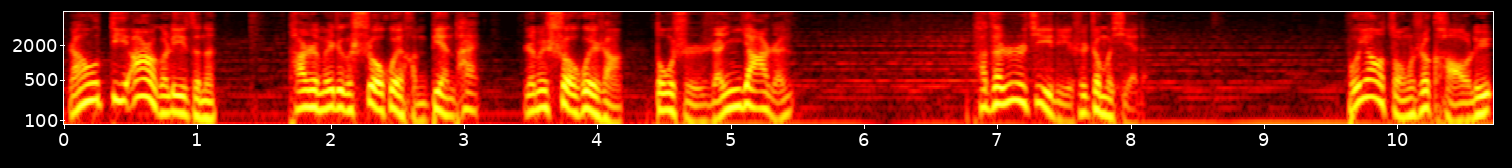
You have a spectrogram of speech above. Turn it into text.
然后第二个例子呢，他认为这个社会很变态，认为社会上都是人压人。他在日记里是这么写的：“不要总是考虑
